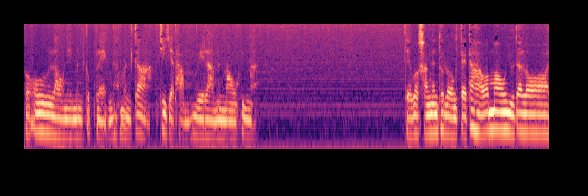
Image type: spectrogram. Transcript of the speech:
ก็โอ้เรานี่มันก็แปลกนะ มันกล้าที่จะทำเวลามันเมาขึ้นมา แต่ว่าครั้งนั้นทดลอง แต่ถ้าหาว่าเมาอยู่ตลอด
